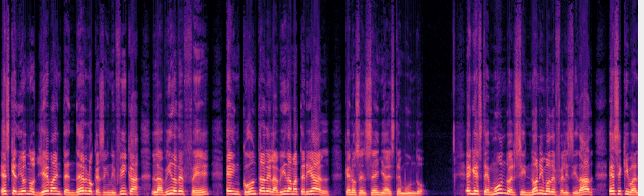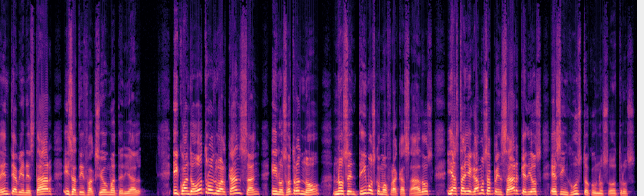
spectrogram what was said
es que Dios nos lleva a entender lo que significa la vida de fe en contra de la vida material que nos enseña este mundo. En este mundo el sinónimo de felicidad es equivalente a bienestar y satisfacción material. Y cuando otros lo alcanzan y nosotros no, nos sentimos como fracasados y hasta llegamos a pensar que Dios es injusto con nosotros.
